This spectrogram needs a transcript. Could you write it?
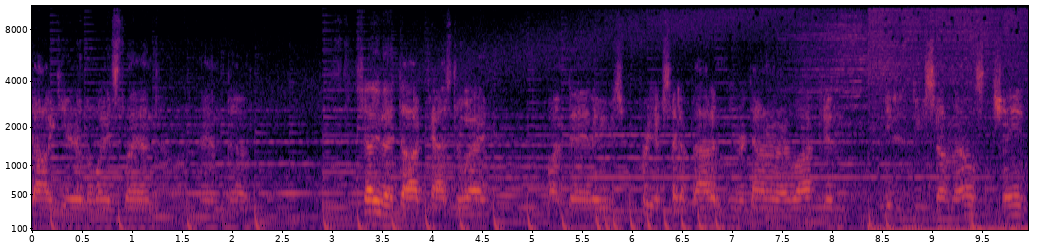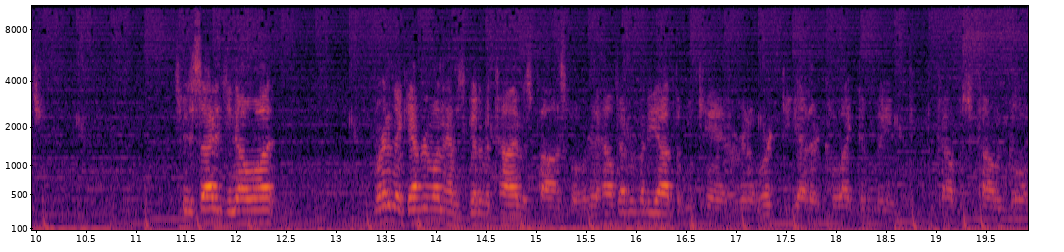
dog here in the wasteland, and uh, Shelly, that dog passed away one day, and he was pretty upset about it. And we were down on our luck and needed to do something else and change. So we decided, you know what? We're gonna make everyone have as good of a time as possible. We're gonna help everybody out that we can. We're gonna work together collectively to accomplish a common goal.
